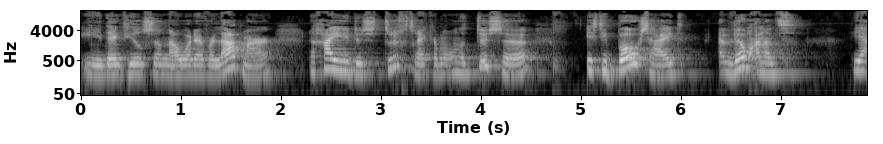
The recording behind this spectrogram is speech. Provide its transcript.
en je denkt heel snel, nou whatever, laat maar, dan ga je je dus terugtrekken. Maar ondertussen is die boosheid wel aan het ja,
